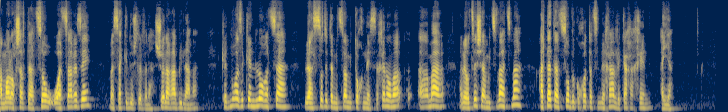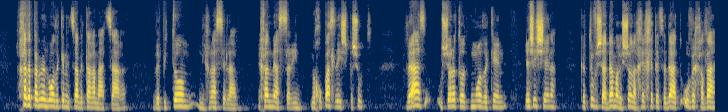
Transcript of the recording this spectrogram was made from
אמר לו, עכשיו תעצור, הוא עצר את זה, ועשה קידוש לבנה. שואל הרבי למה? כי אדמו"ר הזקן לא רצה לעשות את המצווה מתוך נס. לכן הוא אמר, אמר אני רוצה שהמצווה עצמה, אתה תעצור בכוחות עצמך, וכך אכן היה. אחד הפעמים אדמו"ר הזקן נמצא בתר המעצר, ופתאום נכנס אליו אחד מהשרים, מחופש לאיש פשוט. ואז הוא שואל אותו, אדמו"ר הזקן, יש לי שאלה. כתוב שהאדם הראשון אחרי חטא עץ הדעת, הוא וחווה,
